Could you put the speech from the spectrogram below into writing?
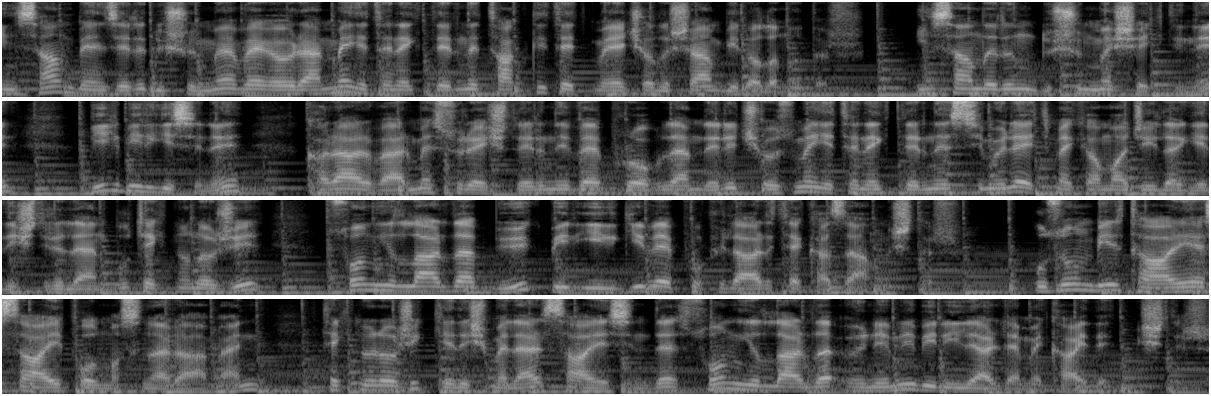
insan benzeri düşünme ve öğrenme yeteneklerini taklit etmeye çalışan bir alanıdır. İnsanların düşünme şeklini, bir bilgisini, karar verme süreçlerini ve problemleri çözme yeteneklerini simüle etmek amacıyla geliştirilen bu teknoloji son yıllarda büyük bir ilgi ve popülarite kazanmıştır. Uzun bir tarihe sahip olmasına rağmen teknolojik gelişmeler sayesinde son yıllarda önemli bir ilerleme kaydetmiştir.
